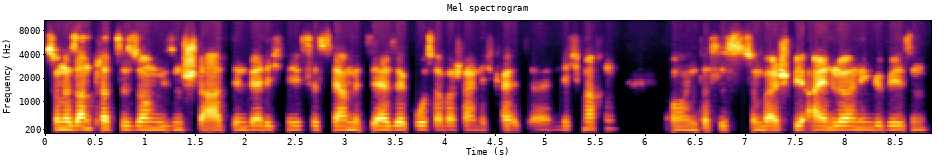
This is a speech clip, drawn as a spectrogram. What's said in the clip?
so eine Sandplatzsaison, diesen Start, den werde ich nächstes Jahr mit sehr, sehr großer Wahrscheinlichkeit äh, nicht machen. Und das ist zum Beispiel ein Learning gewesen,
